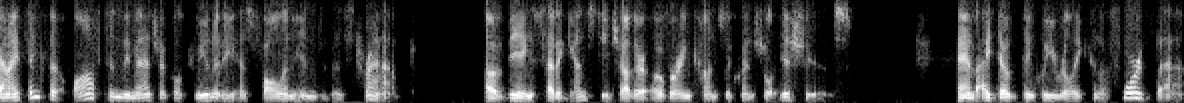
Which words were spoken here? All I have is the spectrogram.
And I think that often the magical community has fallen into this trap of being set against each other over inconsequential issues. And I don't think we really can afford that.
